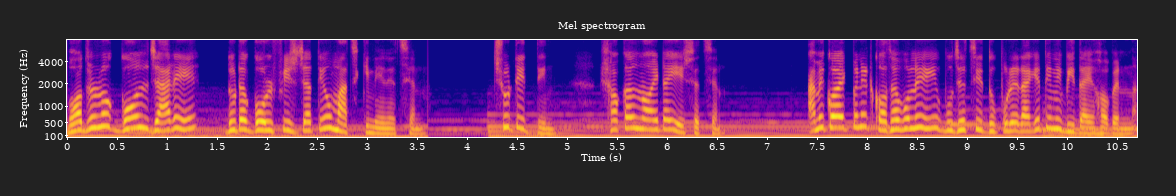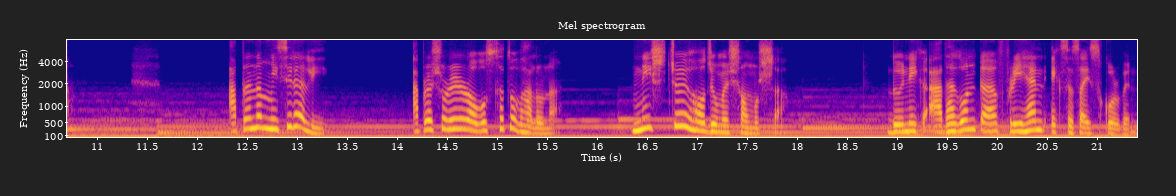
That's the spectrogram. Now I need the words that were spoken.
ভদ্রলোক গোল জারে দুটো গোল্ডফিশ জাতীয় মাছ কিনে এনেছেন। ছুটির দিন, সকাল নয়টায় এসেছেন। আমি কয়েক মিনিট কথা বলেই বুঝেছি দুপুরের আগে তিনি বিদায় হবেন না। আপনার নাম মিসির আলী? আপনার শরীরের অবস্থা তো ভালো না। নিশ্চয়ই হজমের সমস্যা। দৈনিক আধা ঘণ্টা ফ্রি হ্যান্ড এক্সারসাইজ করবেন।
